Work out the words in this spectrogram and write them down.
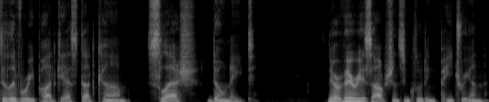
deliverypodcast.com slash donate. There are various options including Patreon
